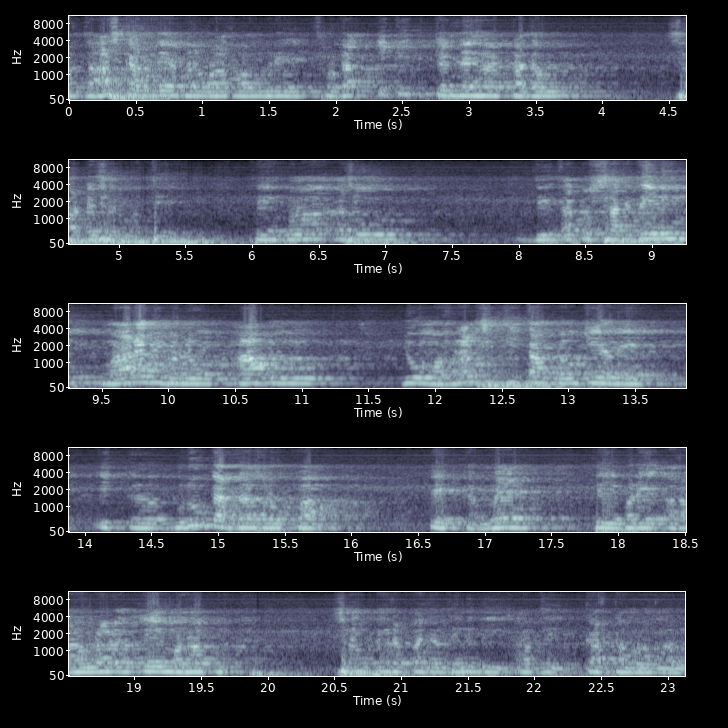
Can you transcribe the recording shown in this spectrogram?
ਅਰਦਾਸ ਕਰਦੇ ਹਾਂ ਪਰਮਾਤਮਾ ਮੁਰੇ ਤੁਹਾਡਾ ਇੱਕ ਇੱਕ ਚੱਲਿਆ ਹੋਇਆ ਕਦਮ ਸਾਡੇ ਸਿਰ ਮੱਥੇ। ਤੇ ਹੁਣ ਅਸੀਂ ਦੇ ਤਾਂ ਕੁਝ ਸਕਦੇ ਨਹੀਂ, ਮਹਾਰਾਜ ਵੱਲੋਂ ਆਪ ਨੂੰ ਜੋ ਮਹਾਨ ਸਿੱਖੀਤਾ ਪਹੁੰਚੀਆਂ ਨੇ, ਇੱਕ ਗੁਰੂ ਘਰ ਦਾ ਸਰੂਪਾ ਭੇਟ ਕਰਨਾ ਹੈ। ਤੇ ਬੜੇ ਆਰਾਮ ਨਾਲ ਇਹ ਮਹਾਂਪੁਰਖ ਸੰਤ ਹਰਭਜਨ ਸਿੰਘ ਜੀ ਆਪਦੇ ਘਰ ਕਮਲਾਂ ਨਾਲ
